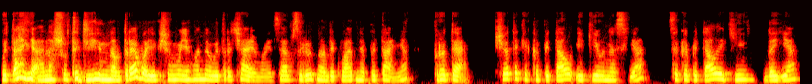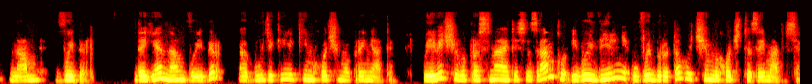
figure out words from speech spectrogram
Питання: а на що тоді нам треба, якщо ми його не витрачаємо? І це абсолютно адекватне питання. Проте, що таке капітал, який у нас є? Це капітал, який дає нам вибір, дає нам вибір е, будь-який, який ми хочемо прийняти. Уявіть, що ви просинаєтеся зранку, і ви вільні у вибору того, чим ви хочете займатися.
